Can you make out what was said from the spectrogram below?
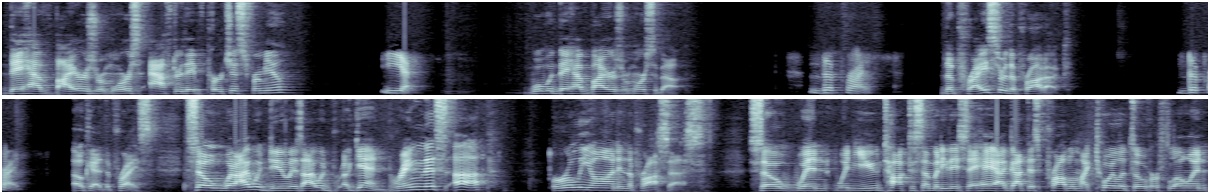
They have buyer's remorse after they've purchased from you? Yes, What would they have buyer's remorse about? the price. The price or the product? The price. Okay, the price. So what I would do is I would again bring this up early on in the process. So when when you talk to somebody, they say, "Hey, I got this problem. My toilet's overflowing.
